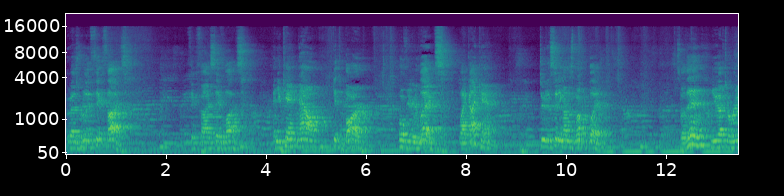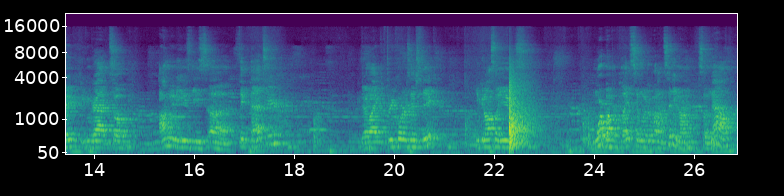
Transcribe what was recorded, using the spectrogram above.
who has really thick thighs, thick thighs save lives, and you can't now get the bar over your legs like I can due to sitting on this bumper plate. So then you have to rig, you can grab, so I'm gonna use these uh, thick pads here. They're like three quarters inch thick. You can also use more bumper plates similar to what I'm sitting on. So now,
